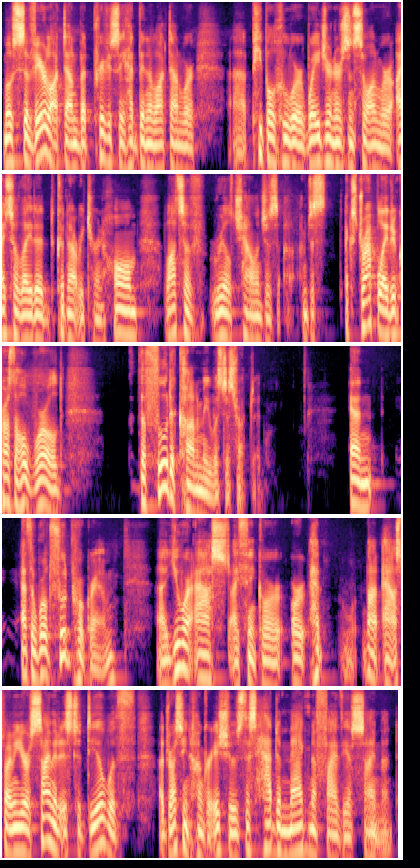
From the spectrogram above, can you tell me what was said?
most severe lockdown, but previously had been a lockdown where uh, people who were wage earners and so on were isolated, could not return home. Lots of real challenges. I'm just extrapolating across the whole world. The food economy was disrupted. And at the World Food Program, uh, you were asked, I think, or or had not asked, but I mean, your assignment is to deal with addressing hunger issues. This had to magnify the assignment,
